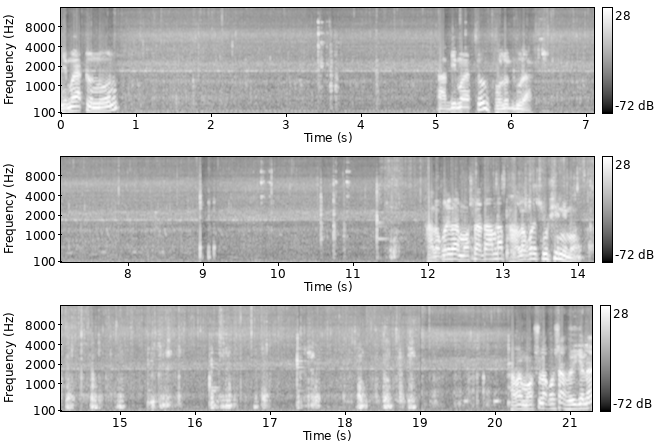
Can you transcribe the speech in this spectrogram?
দিব একটু নুন। আর দিব একটু হলুদ গুঁড়া। ভালো করে এবার মশলাটা আমরা ভালো করে কষিয়ে নিব আমার মশলা কষা হয়ে গেলে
